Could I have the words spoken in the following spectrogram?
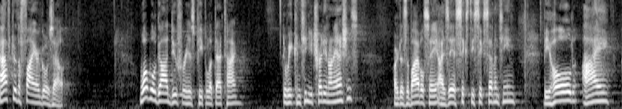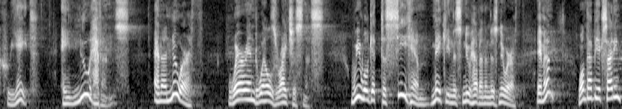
After the fire goes out, what will God do for his people at that time? Do we continue treading on ashes? Or does the Bible say, Isaiah 66 17, Behold, I create a new heavens and a new earth wherein dwells righteousness. We will get to see him making this new heaven and this new earth. Amen? Won't that be exciting?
